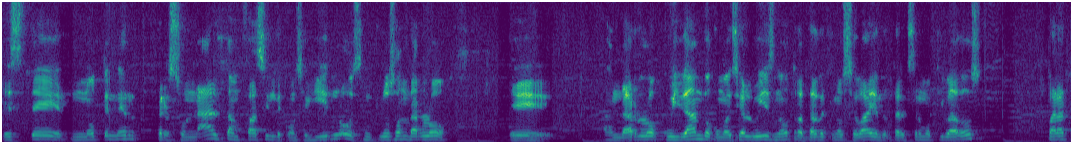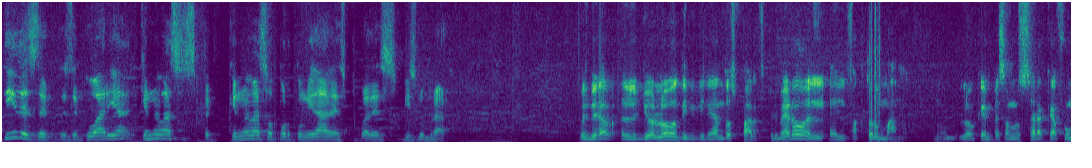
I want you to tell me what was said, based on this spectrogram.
este no tener personal tan fácil de conseguirlo, es incluso andarlo eh, andarlo cuidando, como decía Luis, ¿no? Tratar de que no se vayan, tratar de ser motivados. Para ti, desde, desde tu área, ¿qué nuevas, ¿qué nuevas oportunidades puedes vislumbrar? Pues mira, yo lo dividiría en dos partes. Primero, el, factor humano. Lo que empezamos a hacer acá fue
